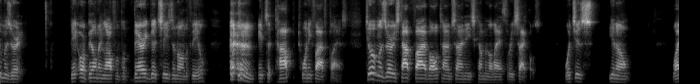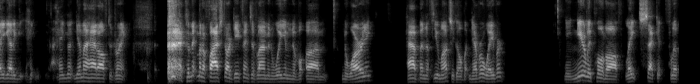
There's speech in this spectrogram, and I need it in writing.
To Missouri. They are building off of a very good season on the field. it's a top 25 class. Two of Missouri's top five all time signees come in the last three cycles, which is, you know, why you got to hang, get my hat off to drink. Commitment of five star defensive lineman William um, Nwaneri happened a few months ago, but never wavered. He nearly pulled off late second flip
